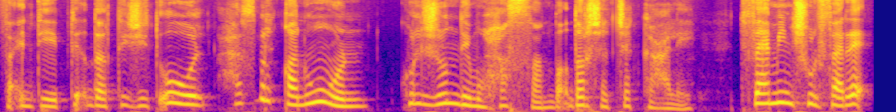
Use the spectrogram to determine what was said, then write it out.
فأنت بتقدر تيجي تقول حسب القانون كل جندي محصن بقدرش أتشكى عليه. تفهمين شو الفرق؟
